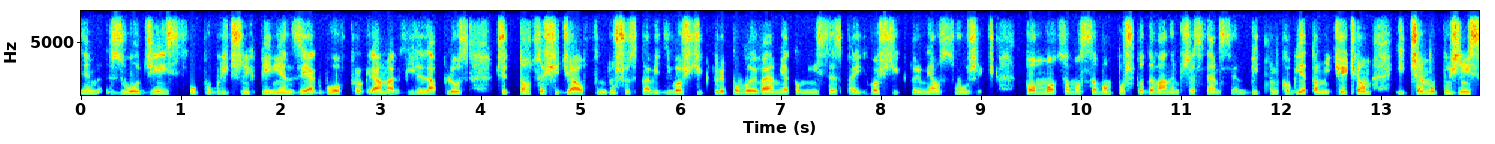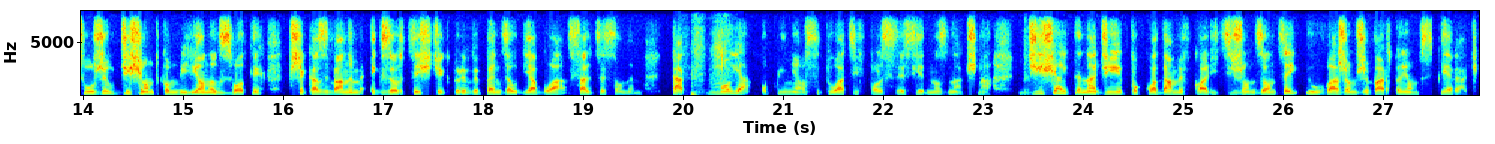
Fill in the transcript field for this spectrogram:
tym złodziejstwu publicznych pieniędzy, jak było w programach Villa Plus, czy to, co się działo w Funduszu Sprawiedliwości, który powoływałem jako minister sprawiedliwości, który miał służyć pomocą osobom poszkodowanym przestępstwem, bitym kobietom i dzieciom i czemu później służył dziesiątkom milionów złotych przekazywanym egzorcyście, który wypędzał diabła salcesonem. Tak, moja opinia o sytuacji w Polsce jest jednoznaczna. Dzisiaj te nadzieje pokładamy w koalicji rządzącej i uważam, że warto ją wspierać,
